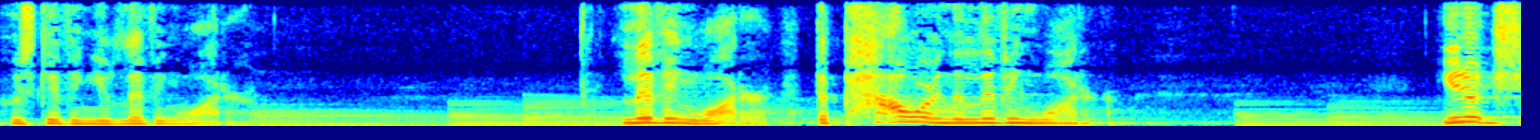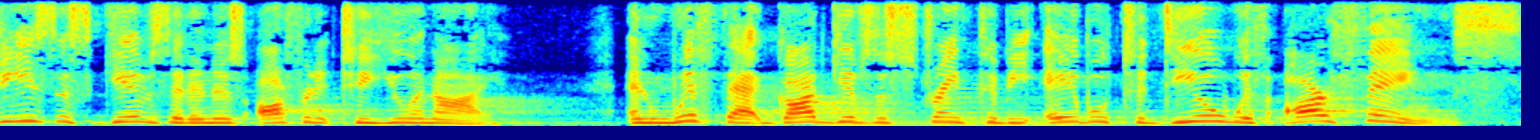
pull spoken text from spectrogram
who's giving you living water. Living water, the power in the living water. You know, Jesus gives it and has offered it to you and I. And with that, God gives us strength to be able to deal with our things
